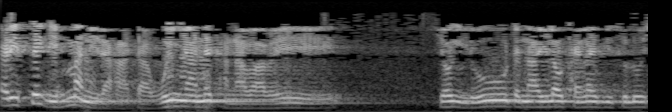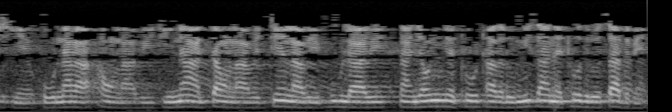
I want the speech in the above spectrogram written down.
အဲ့ဒီစိတ်တွေမှတ်နေတာဟာဒါဝိညာဉ်နဲ့ခန္ဓာပါပဲယောဂီတို့တဏှာကြီးလောက်ထိုင်လိုက်ပြီဆိုလို့ရှိရင်ဟိုနာကအောင့်လာပြီဒီနာတောင့်လာပြီတင်းလာပြီပူလာပြီတန်ကြောင်းကြီးနဲ့ထိုးထားသလိုမိစားနဲ့ထိုးသလိုစသဖြင့်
